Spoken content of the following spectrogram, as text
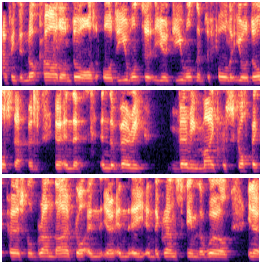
having to knock hard on doors, or do you want to you know, do you want them to fall at your doorstep and you know, in the in the very very microscopic personal brand I've got in you know, in the in the grand scheme of the world. You know,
